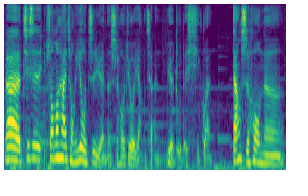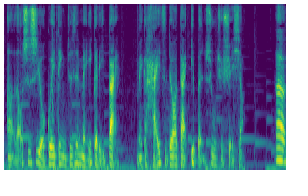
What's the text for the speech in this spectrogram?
那其实双胞胎从幼稚园的时候就养成阅读的习惯。当时候呢，啊、呃，老师是有规定，就是每一个礼拜每个孩子都要带一本书去学校。那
